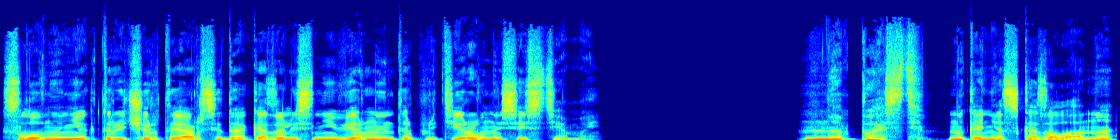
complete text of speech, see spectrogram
словно некоторые черты Арсида оказались неверно интерпретированы системой. «Напасть», — наконец сказала она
